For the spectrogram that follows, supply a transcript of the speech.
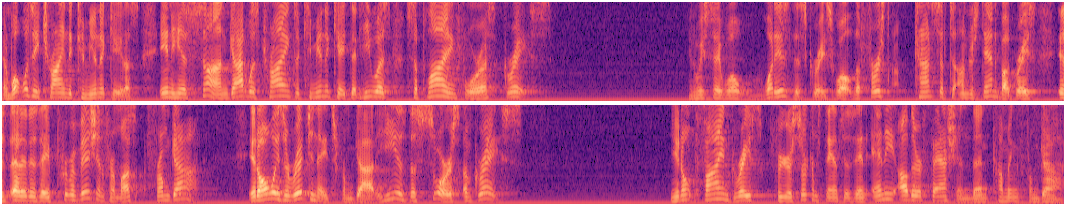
And what was he trying to communicate us? In his Son, God was trying to communicate that he was supplying for us grace. And we say, well, what is this grace? Well, the first concept to understand about grace is that it is a provision from us from God. It always originates from God. He is the source of grace. You don't find grace for your circumstances in any other fashion than coming from God.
